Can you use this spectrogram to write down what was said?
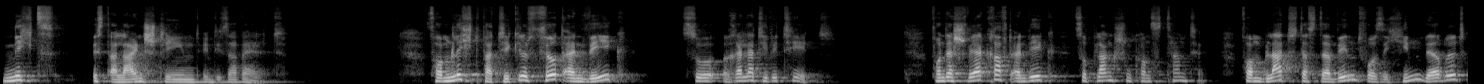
Nichts ist alleinstehend in dieser Welt. Vom Lichtpartikel führt ein Weg zur Relativität. Von der Schwerkraft ein Weg zur Planck'schen Konstante. Vom Blatt, das der Wind vor sich hinwirbelt,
